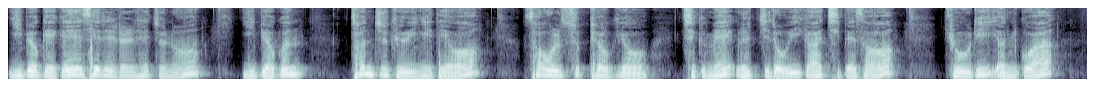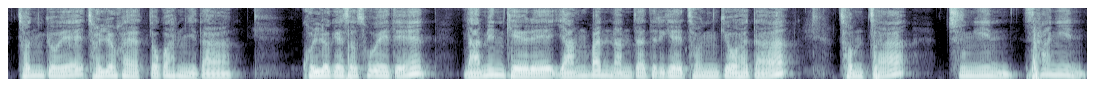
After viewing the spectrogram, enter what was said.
이벽에게 세례를 해준 후 이벽은 천주교인이 되어 서울 수표교 지금의 을지로이가 집에서 교리 연구와 전교에 전력하였다고 합니다. 권력에서 소외된 남인 계열의 양반 남자들에게 전교하다 점차 중인, 상인,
